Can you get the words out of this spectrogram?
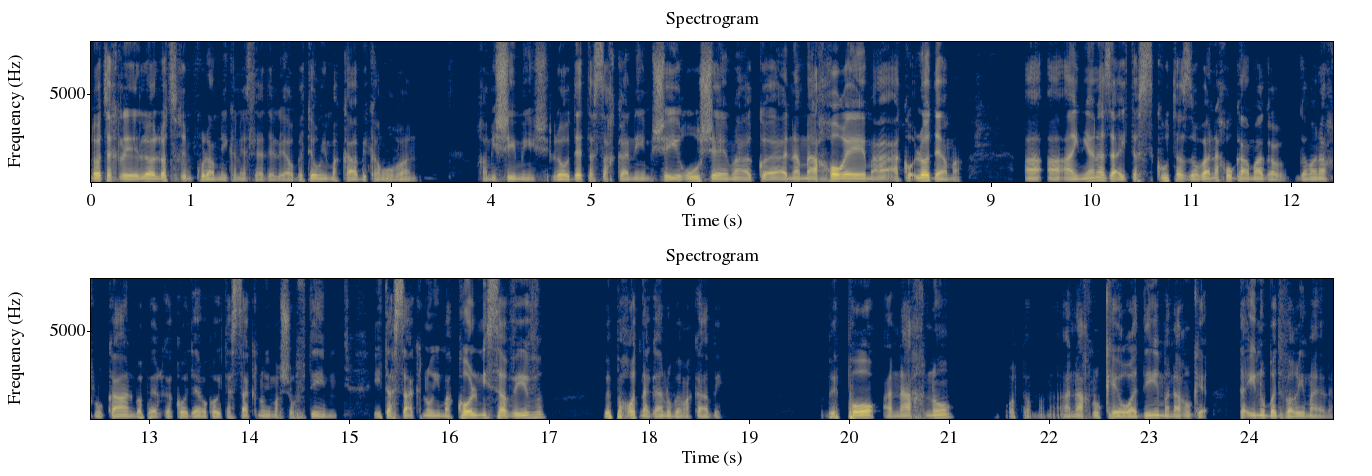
לא, צריך, לא, לא צריכים כולם להיכנס ליד אליהו, בתיאום עם מכבי כמובן, 50 איש, לעודד את השחקנים, שיראו שהם מאחוריהם, לא יודע מה, העניין הזה, ההתעסקות הזו, ואנחנו גם, אגב, גם אנחנו כאן בפרק הקודם, הכל התעסקנו עם השופטים, התעסקנו עם הכל מסביב, ופחות נגענו במכבי. ופה אנחנו, עוד פעם, אנחנו כאוהדים, אנחנו כ... טעינו בדברים האלה.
